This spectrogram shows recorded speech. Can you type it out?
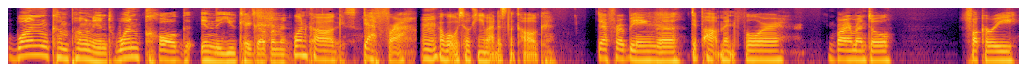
One component, one cog in the UK government. One cog. DEFRA, mm. or what we're talking about is the cog, DEFRA being the Department for environmental fuckery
